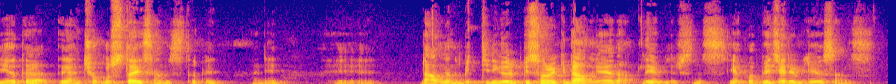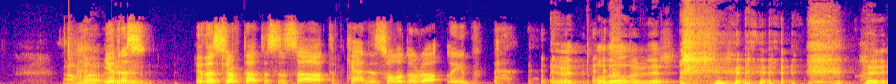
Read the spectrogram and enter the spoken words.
ya da yani çok ustaysanız tabii Hani e, dalganın bittiğini görüp bir sonraki dalgaya da atlayabilirsiniz. Yapı becerebiliyorsanız. Ama ya da e, ya da sörf tahtasını sağa atıp kendini sola doğru atlayıp Evet, o da olabilir. Öyle,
